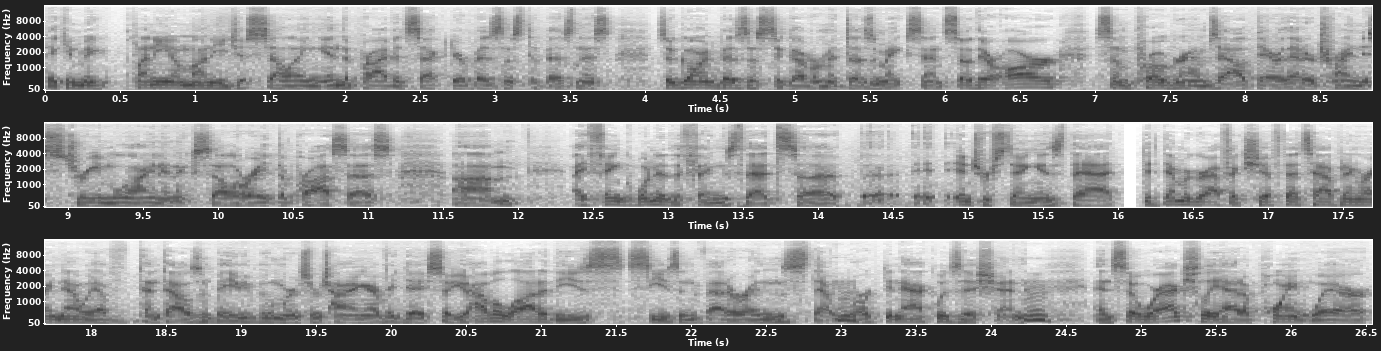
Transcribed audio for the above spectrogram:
They can make plenty of money just selling in the private sector, business to business. So going business to government doesn't make sense. So there are some programs out there that are trying to streamline and accelerate the process. Um, I think one of the things that's uh, uh, interesting is that the demographic shift that's happening right now. We have 10,000 baby boomers retiring every day. So you have a lot of these seasoned veterans that worked in acquisition. And so we're actually at a point where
